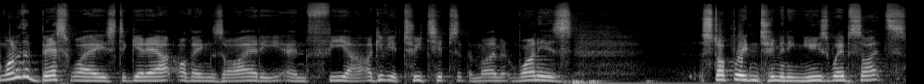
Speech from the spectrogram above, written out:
one of the best ways to get out of anxiety and fear, I'll give you two tips at the moment. One is Stop reading too many news websites.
